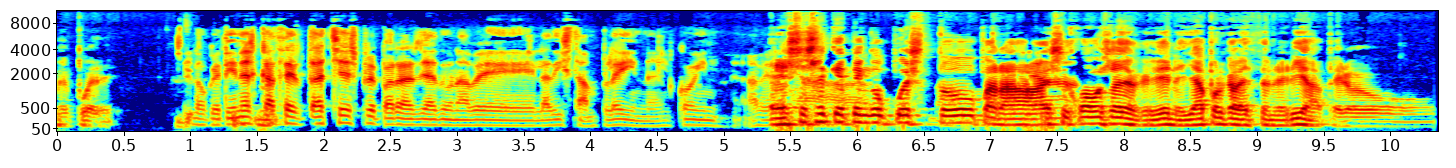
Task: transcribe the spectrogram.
me puede. Lo que tienes que hacer, Tache, es preparar ya de una vez la Distant Plane, el coin. A ver, Ese es el que ya- tengo puesto para ya- ese jugamos el año que viene, ya por cabezonería, pero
